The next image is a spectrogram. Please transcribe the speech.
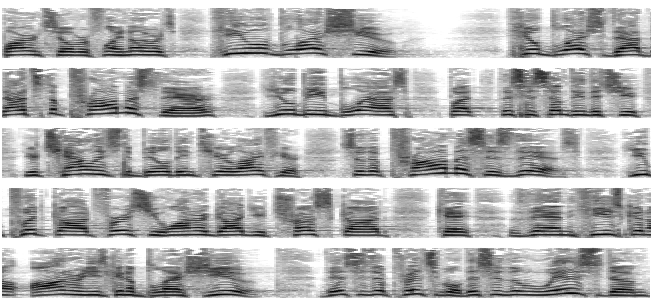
barns overflowing. In other words, he will bless you. He'll bless that. That's the promise there. You'll be blessed, but this is something that you, you're challenged to build into your life here. So the promise is this. You put God first, you honor God, you trust God, okay, then He's gonna honor and He's gonna bless you. This is a principle. This is the wisdom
